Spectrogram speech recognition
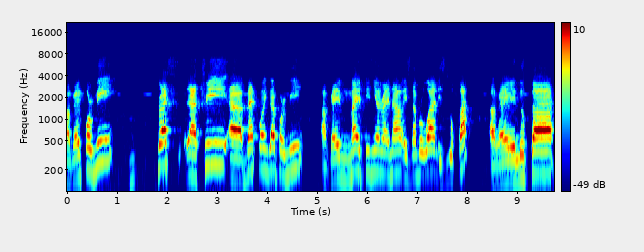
Okay, for me, press uh, three uh, best point guard for me. Okay, my opinion right now is number one is Luka. Okay, Luka,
